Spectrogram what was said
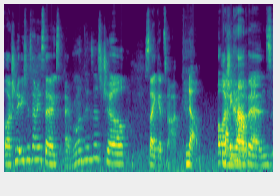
election of 1876, everyone thinks it's chill. Psych, it's not. No. Election even a happens.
